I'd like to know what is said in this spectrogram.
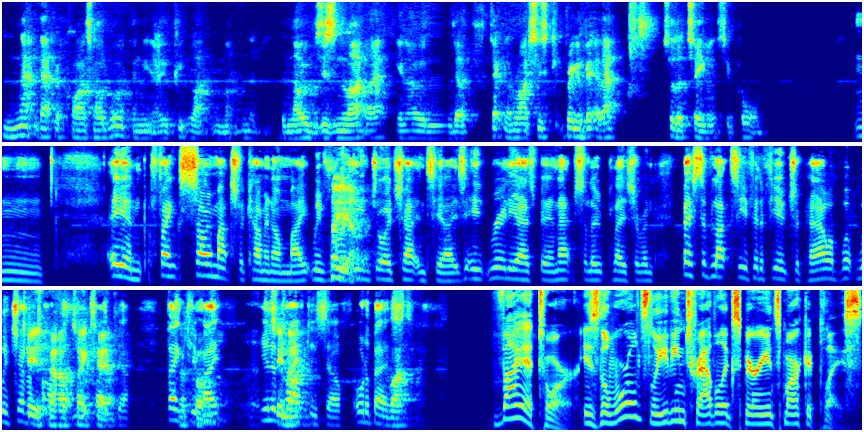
And that, that requires hard work. And, you know, people like the, the Nobes isn't like that, you know, and uh, Declan Rice is bring a bit of that to the team. It's important. Mm. Iain, thanks so much for coming on, mate. We've really yeah. enjoyed chatting to you. It really has been an absolute pleasure, and best of luck to you for the future, pal. Whichever Cheers, pal. Take care. You. Thank no you, problem. mate. You look See after you, yourself. All the best. Bye. Viator is the world's leading travel experience marketplace,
